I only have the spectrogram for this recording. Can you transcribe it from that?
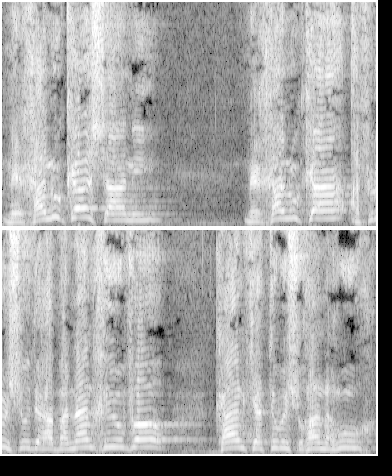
נר חנוכה שאני, נר חנוכה, אפילו שהוא דרבנן חיובו, כאן כתוב בשולחן ערוך,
